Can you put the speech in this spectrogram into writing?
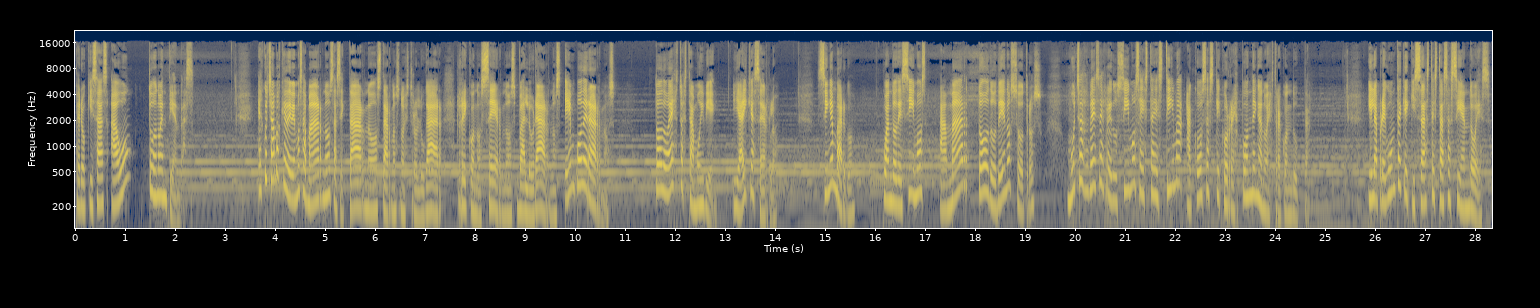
pero quizás aún tú no entiendas. Escuchamos que debemos amarnos, aceptarnos, darnos nuestro lugar, reconocernos, valorarnos, empoderarnos. Todo esto está muy bien y hay que hacerlo. Sin embargo, cuando decimos amar todo de nosotros, Muchas veces reducimos esta estima a cosas que corresponden a nuestra conducta. Y la pregunta que quizás te estás haciendo es,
